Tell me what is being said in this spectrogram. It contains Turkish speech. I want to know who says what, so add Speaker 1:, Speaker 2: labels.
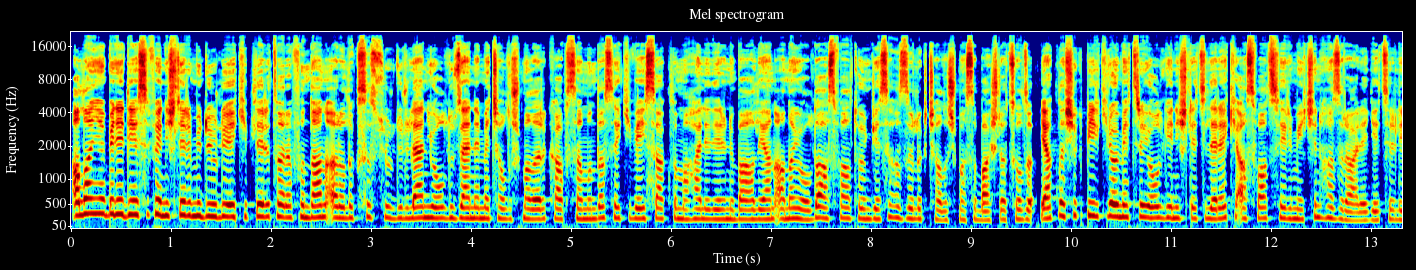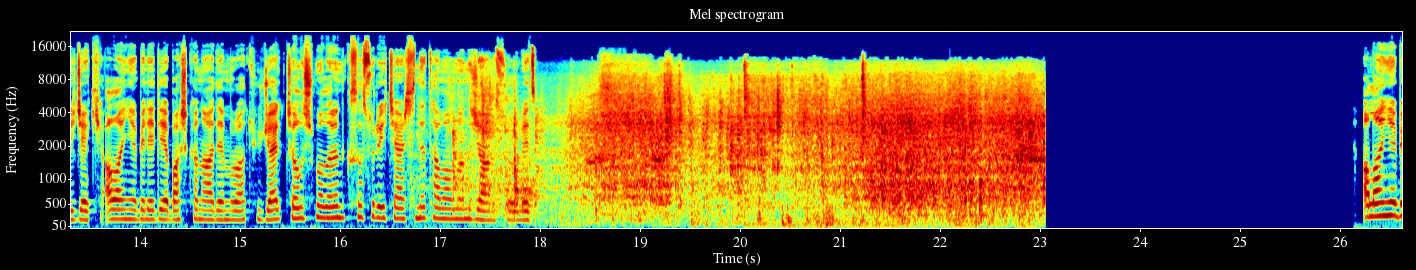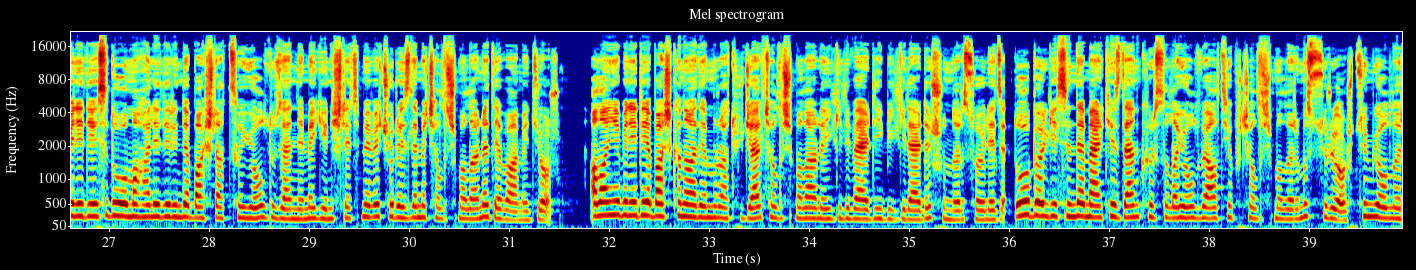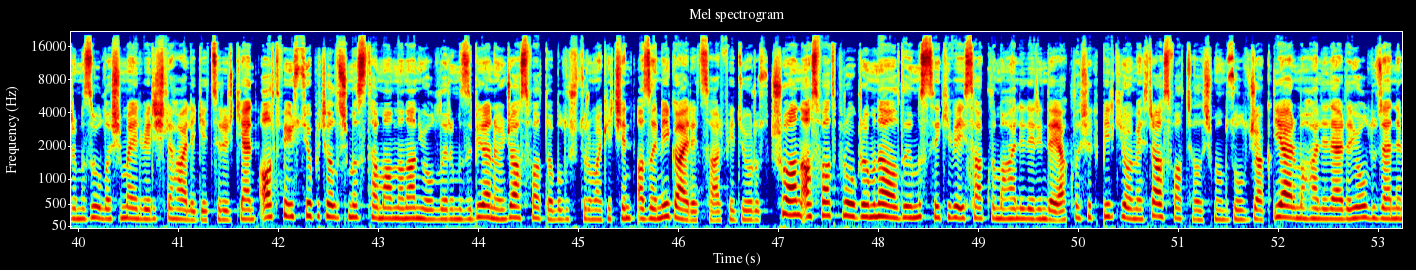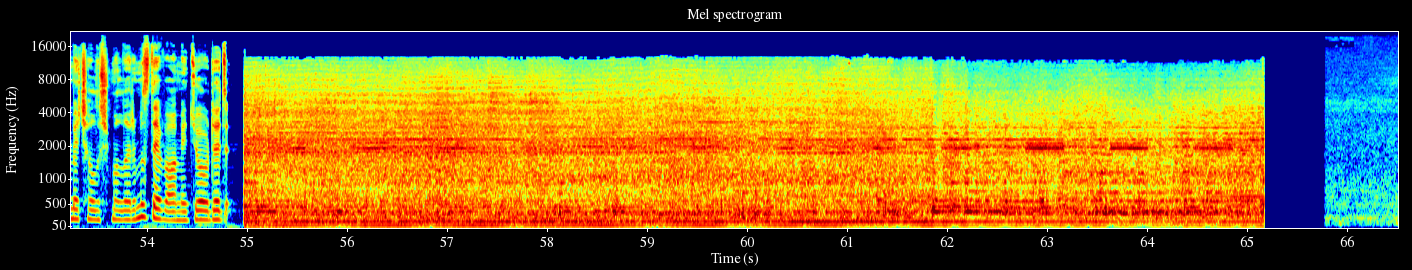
Speaker 1: Alanya Belediyesi Fen İşleri Müdürlüğü ekipleri tarafından aralıksız sürdürülen yol düzenleme çalışmaları kapsamında Seki ve İsaklı mahallelerini bağlayan ana yolda asfalt öncesi hazırlık çalışması başlatıldı. Yaklaşık 1 kilometre yol genişletilerek asfalt serimi için hazır hale getirilecek. Alanya Belediye Başkanı Adem Murat Yücel çalışmaların kısa süre içerisinde tamamlanacağını söyledi. Alanya Belediyesi Doğu mahallelerinde başlattığı yol düzenleme, genişletme ve çörezleme çalışmalarına devam ediyor. Alanya Belediye Başkanı Adem Murat Yücel çalışmalarla ilgili verdiği bilgilerde şunları söyledi. Doğu bölgesinde merkezden kırsala yol ve altyapı çalışmalarımız sürüyor. Tüm yollarımızı ulaşıma elverişli hale getirirken alt ve üst yapı çalışması tamamlanan yollarımızı bir an önce asfaltla buluşturmak için azami gayret sarf ediyoruz. Şu an asfalt programına aldığımız Seki ve İshaklı mahallelerinde yaklaşık 1 kilometre asfalt çalışmamız olacak. Diğer mahallelerde yol düzenleme çalışmalarımız devam ediyor dedi.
